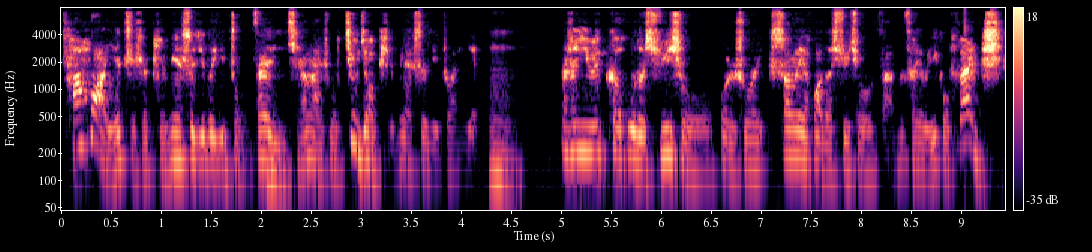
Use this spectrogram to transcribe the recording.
插画也只是平面设计的一种，在以前来说就叫平面设计专业。嗯，但是因为客户的需求或者说商业化的需求，咱们才有一口饭吃。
